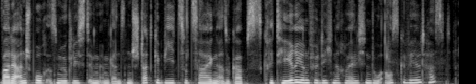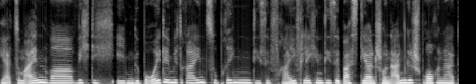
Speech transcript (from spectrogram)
war der Anspruch, es möglichst im, im ganzen Stadtgebiet zu zeigen? Also gab es Kriterien für dich, nach welchen du ausgewählt hast? Ja, zum einen war wichtig, eben Gebäude mit reinzubringen, diese Freiflächen, die Sebastian schon angesprochen hat,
